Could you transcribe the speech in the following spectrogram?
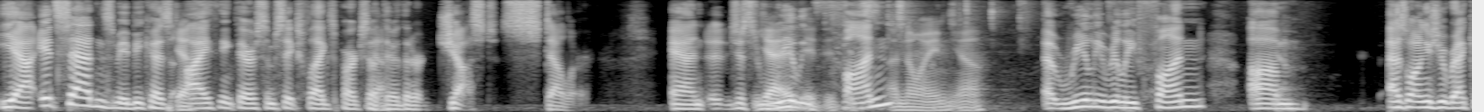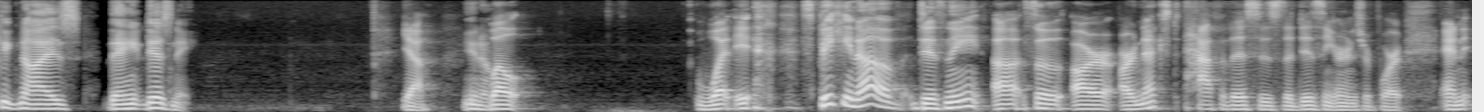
yeah, it saddens me because Yes. I think there are some Six Flags parks out Yeah. there that are just stellar and uh, just Yeah, really it- it- it's fun. annoying. Yeah. uh, really really fun. Um, As long as you recognize they ain't Disney. Yeah. You know. Well, what it speaking of Disney, uh, so our our next half of this is the Disney earnings report, and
